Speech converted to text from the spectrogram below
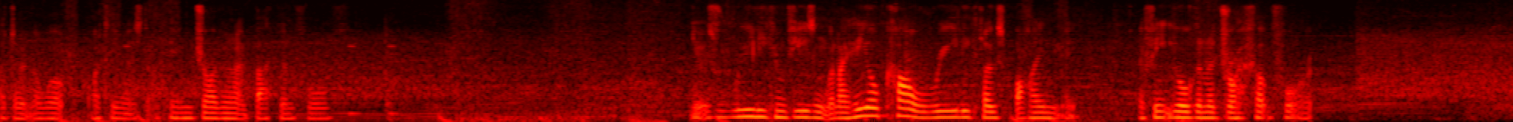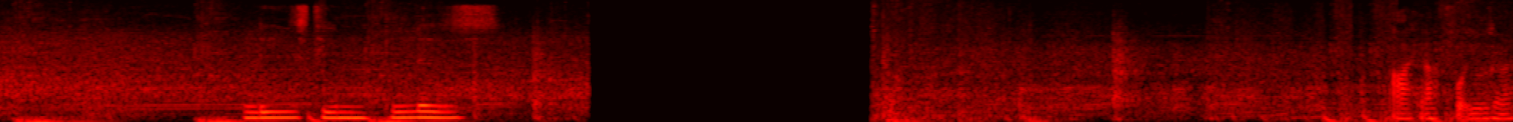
I- I don't know what my teammates did. Him driving like back and forth. It was really confusing. When I hear your car really close behind me, I think you're gonna drive up for it. Please, team, please. Ah, yeah, I thought you was gonna.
